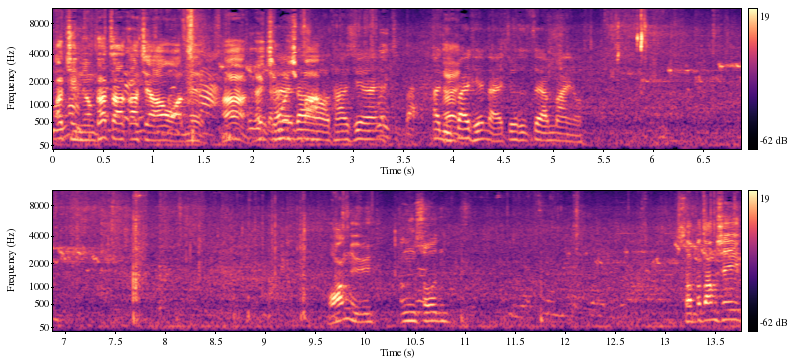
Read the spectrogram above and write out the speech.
我尽量较早较吃完咧。啊，看到他现在，他礼拜天来就是这样卖哦。黄鱼、红鲟，什么东西？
